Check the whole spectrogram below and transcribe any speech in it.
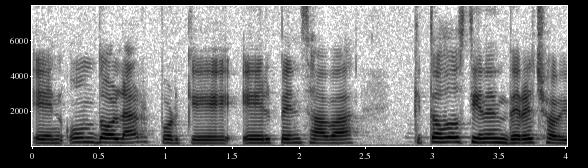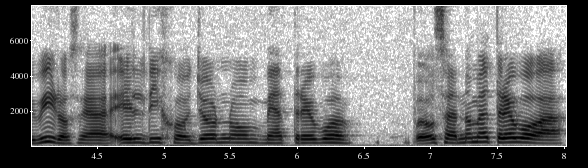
en un dólar porque él pensaba que todos tienen derecho a vivir. O sea, él dijo, yo no me atrevo a, o sea, no me atrevo a,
